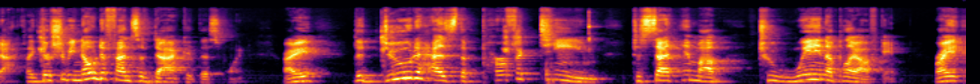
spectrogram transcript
Dak. Like, there should be no defense of Dak at this point, right? The dude has the perfect team to set him up to win a playoff game, right?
